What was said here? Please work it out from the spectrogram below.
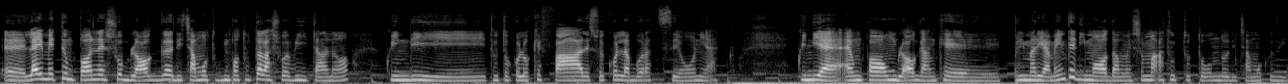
eh, lei mette un po' nel suo blog diciamo un po' tutta la sua vita, no? Quindi tutto quello che fa, le sue collaborazioni, ecco. Quindi è, è un po' un blog anche primariamente di moda, ma insomma a tutto tondo, diciamo così.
